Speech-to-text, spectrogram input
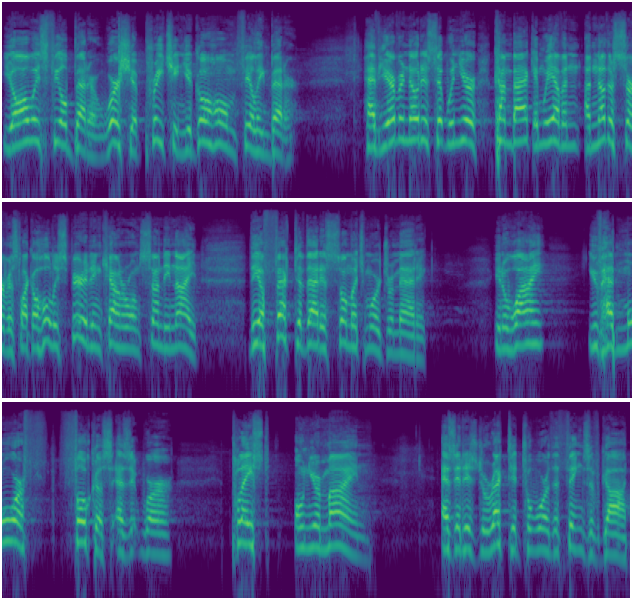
You always feel better. Worship, preaching, you go home feeling better. Have you ever noticed that when you're come back and we have an, another service like a Holy Spirit encounter on Sunday night, the effect of that is so much more dramatic. You know why? You've had more f- focus, as it were, placed on your mind as it is directed toward the things of God.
